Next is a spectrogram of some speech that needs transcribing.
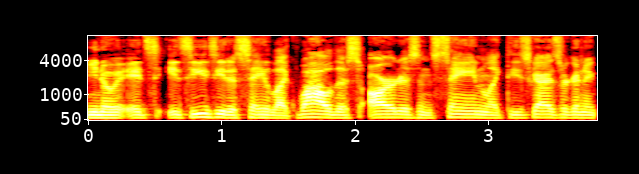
you know it's it's easy to say like wow this art is insane. Like these guys are gonna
